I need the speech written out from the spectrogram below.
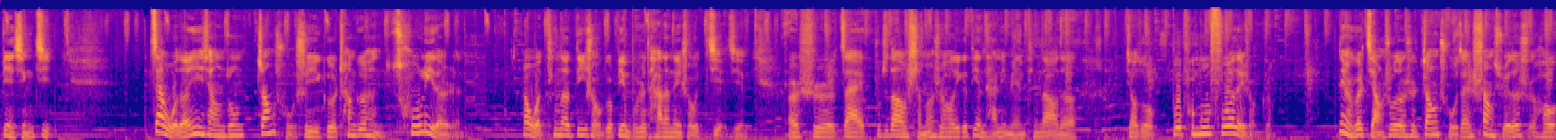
变形记》。在我的印象中，张楚是一个唱歌很粗粝的人。让我听的第一首歌并不是他的那首《姐姐》，而是在不知道什么时候一个电台里面听到的，叫做《波泼摩佛》的一首歌。那首歌讲述的是张楚在上学的时候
